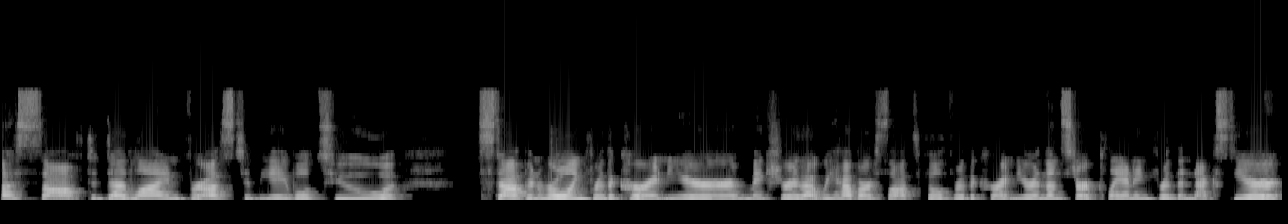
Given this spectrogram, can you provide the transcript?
a soft deadline for us to be able to stop enrolling for the current year, make sure that we have our slots filled for the current year, and then start planning for the next year.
